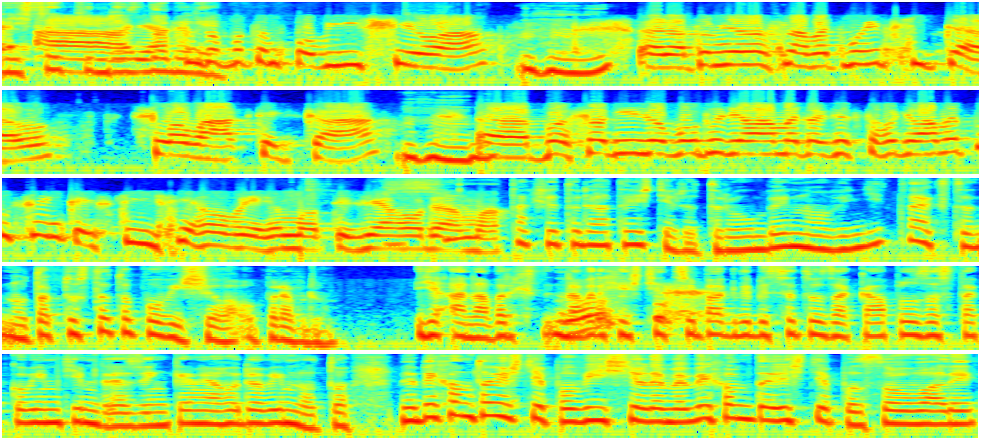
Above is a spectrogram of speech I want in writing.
Když se tím a já jsem to potom povýšila. Mm-hmm. Na to měl snavet můj přítel. Slovák teďka. Mm-hmm. Poslední dobou to děláme, takže z toho děláme pusinky z té sněhové hmoty s jahodama. Takže to dáte ještě do trouby, no vidíte, jak jste, no tak to jste to povýšila, opravdu. Je a navrch, navrch no. ještě třeba, kdyby se to zakáplo za takovým tím drezinkem jahodovým, no to, my bychom to ještě povýšili, my bychom to ještě posouvali.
